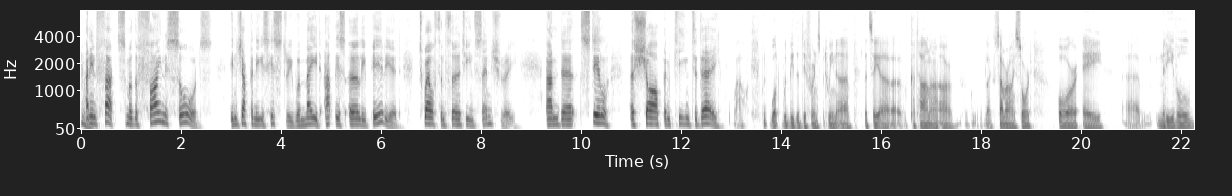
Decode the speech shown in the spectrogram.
And in fact, some of the finest swords in Japanese history were made at this early period, 12th and 13th century, and uh, still as sharp and keen today. Wow. But what would be the difference between, uh, let's say, a katana or like samurai sword, or a um, medieval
